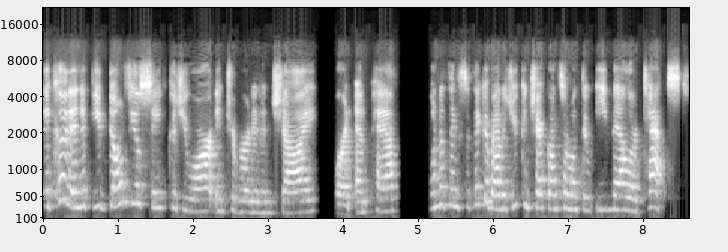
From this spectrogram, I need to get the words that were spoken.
It could. And if you don't feel safe because you are introverted and shy or an empath, one of the things to think about is you can check on someone through email or text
